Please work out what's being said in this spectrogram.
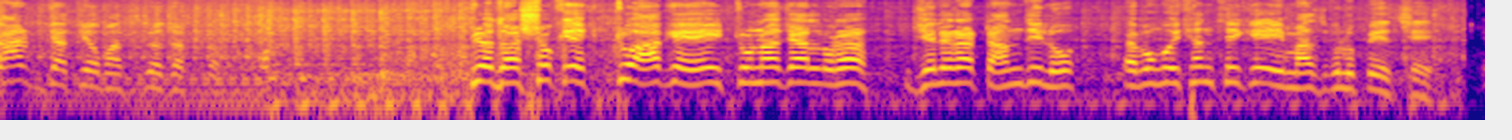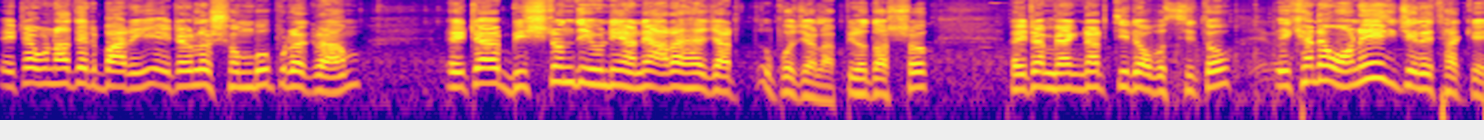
কার্প জাতীয় মাছ, প্রিয় দর্শক। প্রিয় দর্শক, একটু আগে এই টোনা জাল ওরা জেলেরা টান দিল এবং ওইখান থেকে এই মাছগুলো পেয়েছে। এটা ওনাদের বাড়ি, এটা হলো শম্ভুপুরা গ্রাম। এটা বিষ্ণন্দী ইউনিয়নে আড়াই হাজার উপজেলা, প্রিয় দর্শক। এটা মেঘনার তীরে অবস্থিত। এখানে অনেক জেলে থাকে।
